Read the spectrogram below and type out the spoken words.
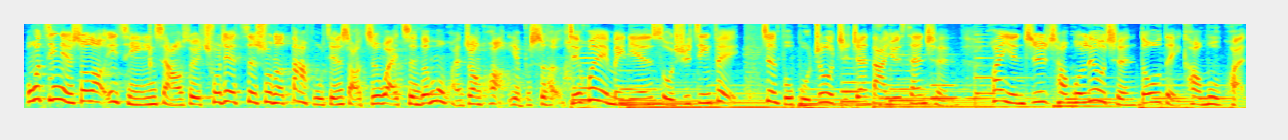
不过今年受到疫情影响，所以出借次数呢。大幅减少之外，整个募款状况也不是很好。协会每年所需经费，政府补助只占大约三成，换言之，超过六成都得靠募款。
